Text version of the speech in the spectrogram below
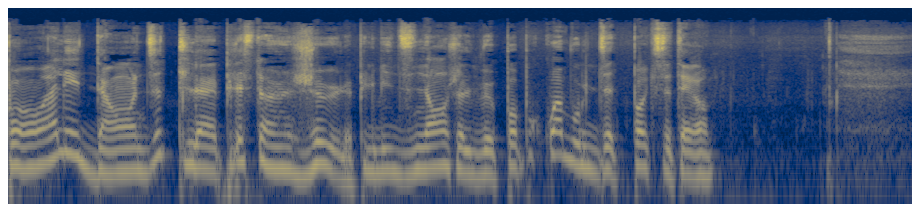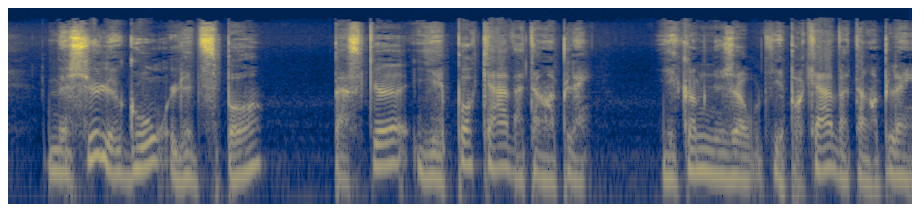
pas? Allez donc, dites-le. Puis là, c'est un jeu. Puis lui dit non, je le veux pas. Pourquoi vous le dites pas, etc. Monsieur Legault le dit pas parce que il est pas cave à temps plein. Il est comme nous autres. Il est pas cave à temps plein.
